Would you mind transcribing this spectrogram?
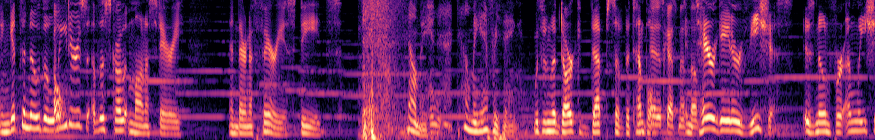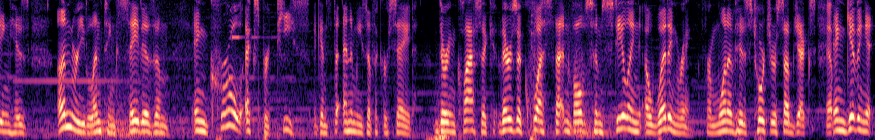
and get to know the Oh. leaders of the Scarlet Monastery and their nefarious deeds. Tell me, tell me everything. Within the dark depths of the temple, Yeah, this guy's messed up. Interrogator Vishas is known for unleashing his unrelenting sadism and cruel expertise against the enemies of the Crusade. During Classic, there's a quest that involves him stealing a wedding ring from one of his torture subjects Yep. and giving it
